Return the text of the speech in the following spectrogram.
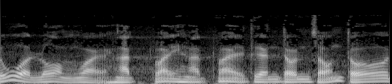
รู้ว่าล้อมไว้ หัดไว้ หัดไว้ เตือนตนสอนตน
